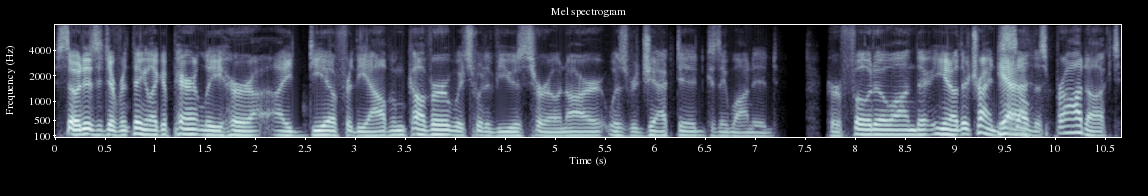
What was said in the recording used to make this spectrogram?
so it is a different thing. Like apparently her idea for the album cover, which would have used her own art, was rejected because they wanted her photo on there. You know, they're trying to Yeah. sell this product,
